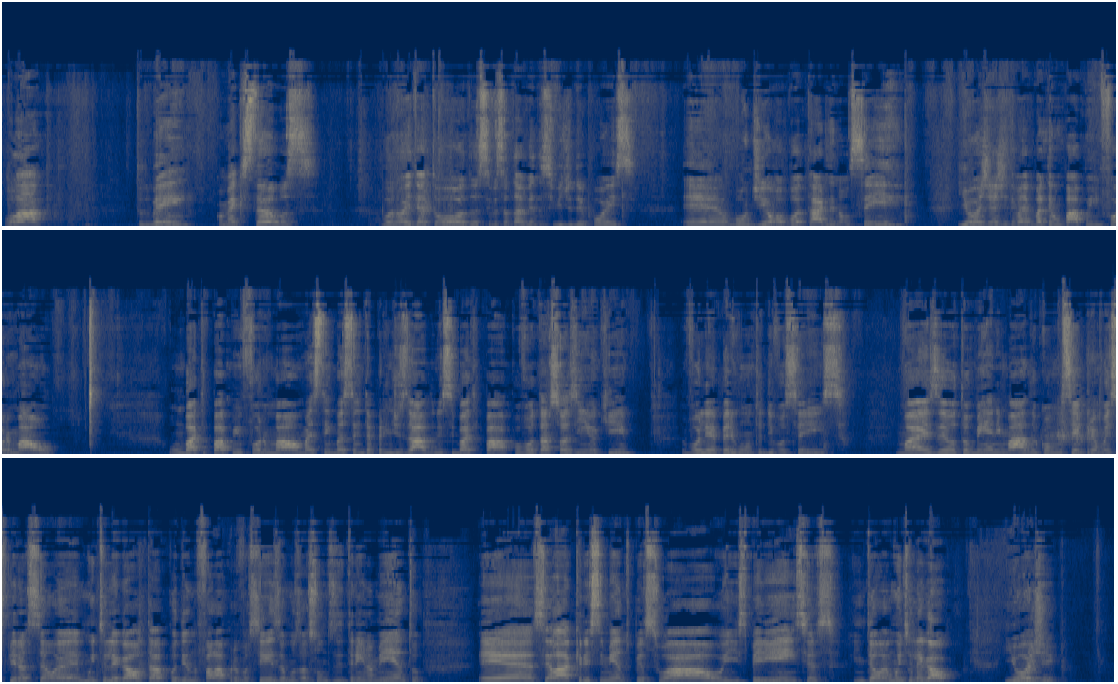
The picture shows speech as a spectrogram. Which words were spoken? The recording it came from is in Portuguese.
Olá, tudo bem? Como é que estamos? Boa noite a todos. Se você está vendo esse vídeo depois, é um bom dia, uma boa tarde, não sei. E hoje a gente vai bater um papo informal. Um bate-papo informal, mas tem bastante aprendizado nesse bate-papo. Vou estar sozinho aqui, vou ler a pergunta de vocês, mas eu tô bem animado, como sempre é uma inspiração, é muito legal estar tá podendo falar para vocês alguns assuntos de treinamento, é, sei lá, crescimento pessoal e experiências. Então é muito legal. E hoje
